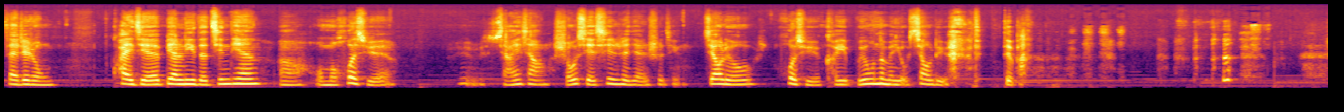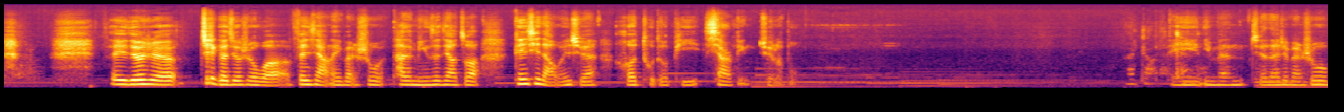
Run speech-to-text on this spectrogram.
在这种快捷便利的今天啊，我们或许。想一想，手写信这件事情，交流或许可以不用那么有效率，对吧？所以就是这个，就是我分享的一本书，它的名字叫做《根西岛文学和土豆皮馅饼俱乐部》。所以你们觉得这本书，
